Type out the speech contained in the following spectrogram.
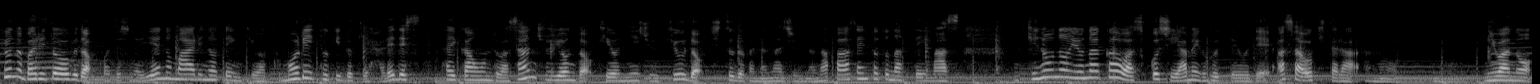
今日のバリ島ウブド私の家の周りの天気は曇り時々晴れです。体感温度は34度気温29度湿度が77%となっています。昨日の夜中は少し雨が降ったようで朝起きたらあの庭の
